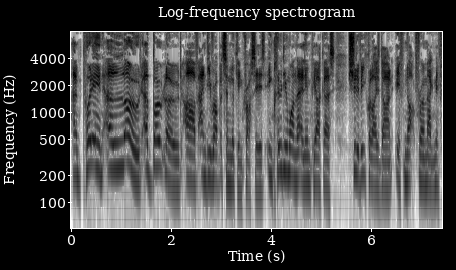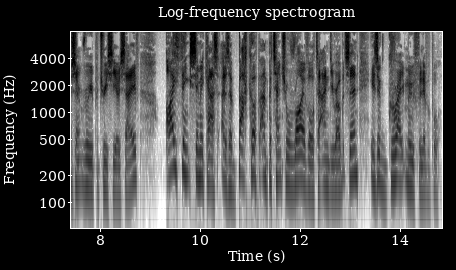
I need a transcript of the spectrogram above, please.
and put in a load, a boatload of Andy Robertson looking crosses, including one that Olympiacos should have equalised on, if not for a magnificent Rui Patricio save. I think Tsimikas as a backup and potential rival to Andy Robertson is a great move for Liverpool.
